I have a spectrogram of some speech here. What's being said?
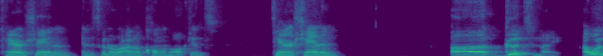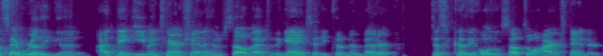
Terrence Shannon and it's going to ride on Coleman Hawkins. Terrence Shannon, uh, good tonight. I wouldn't say really good. I think even Terrence Shannon himself after the game said he could have been better just because he holds himself to a higher standard.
